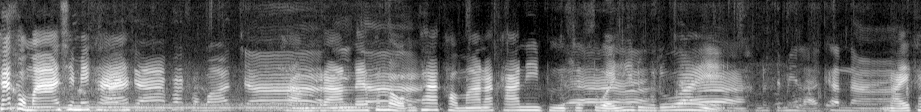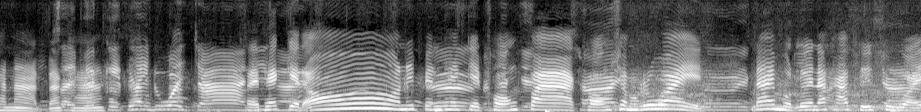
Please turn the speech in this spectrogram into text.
ผ้าขาวม้าใช่ไหมคะ จ้า ผ้าขาวม้าจ้า ถามร้านแล้วคุณบอกว่าเป็นผ้าขาวม้านะคะ นี่ผืนสวยๆให้ดูด้วยจ้ามันจะมีหลายขนาด หลายขนาดนะใส่คะแพ็กเกจให้ด้วยจ้า ใส่แพ็กเกจนี่ไงอ๋อ นี่เป็นแพ็กเกจของฝากของชำร่วย ได้หมดเลยนะคะ สวย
